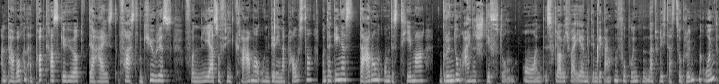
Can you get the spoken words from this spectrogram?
ein paar Wochen einen Podcast gehört, der heißt Fast and Curious von Lea Sophie Kramer und Verena Pauster. Und da ging es darum, um das Thema Gründung einer Stiftung. Und es, glaube ich, war eher mit dem Gedanken verbunden, natürlich das zu gründen und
